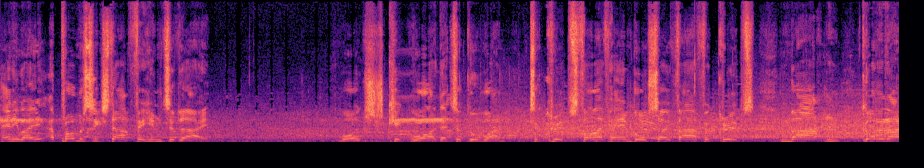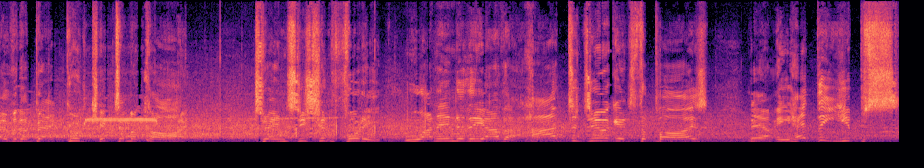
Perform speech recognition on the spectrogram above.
anyway, a promising start for him today. Walsh's kick wide, that's a good one. To Cripps, five handballs so far for Cripps. Martin got it over the back, good kick to McKay. Transition footy, one end to the other. Hard to do against the Pies. Now, he had the yips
